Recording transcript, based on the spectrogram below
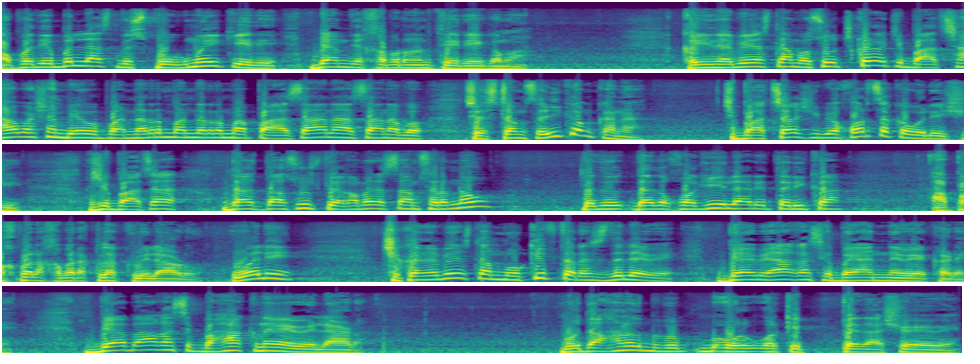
او په بل لاس بسپوګمې کې دي بیا هم د خبرو نه تیرېګم کله نبی اسلام سوچ کړو چې بادشاہ بشم به په نرم نرم په اسانه اسانه به سیستم صحیح کم کنه چې بادشاہ شي به خرڅ کولای شي چې بادشاہ دا د سوچ پیغمبر اسلام سره نو د خوږی لارې طریقه په خپل خبره کلک ولاړو ولی چې کنه به اسلام موقف ته رسیدلې وي بیا به هغه څه بیان نه وي کړي بیا به هغه څه په حق نه وي لاړ مداهنت ورکه پیدا شوی وي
